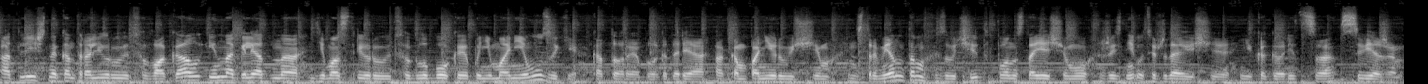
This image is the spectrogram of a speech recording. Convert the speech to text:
отлично контролируют вокал и наглядно демонстрируют глубокое понимание музыки, которая благодаря аккомпанирующим инструментам звучит по-настоящему жизнеутверждающе и, как говорится, свежим.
